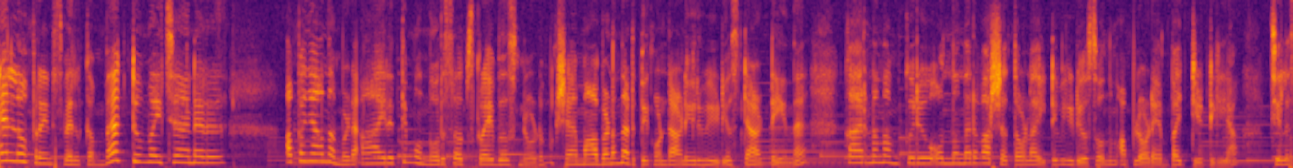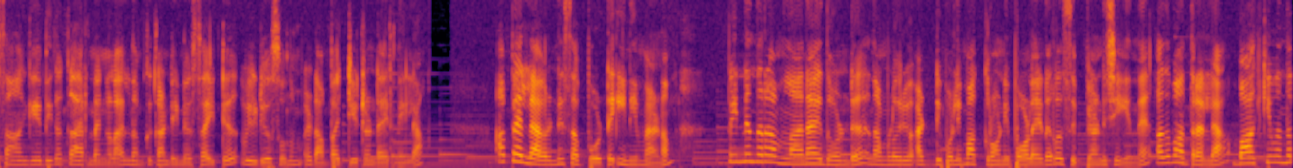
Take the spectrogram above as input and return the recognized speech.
Hello friends welcome back to my channel അപ്പോൾ ഞാൻ നമ്മുടെ ആയിരത്തി മുന്നൂറ് സബ്സ്ക്രൈബേഴ്സിനോടും ക്ഷമാപണം നടത്തിക്കൊണ്ടാണ് ഈ ഒരു വീഡിയോ സ്റ്റാർട്ട് ചെയ്യുന്നത്. കാരണം നമുക്കൊരു ഒന്നൊന്നര വർഷത്തോളമായിട്ട് വീഡിയോസൊന്നും അപ്ലോഡ് ചെയ്യാൻ പറ്റിയിട്ടില്ല. ചില സാങ്കേതിക കാരണങ്ങളാൽ നമുക്ക് കണ്ടിന്യൂസ് ആയിട്ട് വീഡിയോസൊന്നും ഇടാൻ പറ്റിയിട്ടുണ്ടായിരുന്നില്ല. അപ്പോൾ എല്ലാവരുടെയും സപ്പോർട്ട് ഇനിയും വേണം. പിന്നെ ഇന്ന് റംലാൻ ആയതുകൊണ്ട് നമ്മളൊരു അടിപൊളി മക്രോണി പോളയുടെ റെസിപ്പിയാണ് ചെയ്യുന്നത് അതുമാത്രമല്ല ബാക്കി വന്ന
